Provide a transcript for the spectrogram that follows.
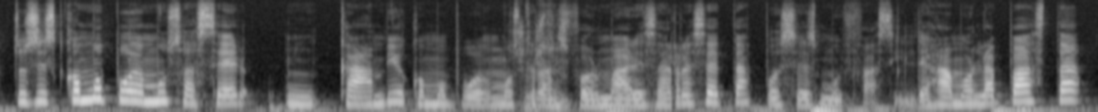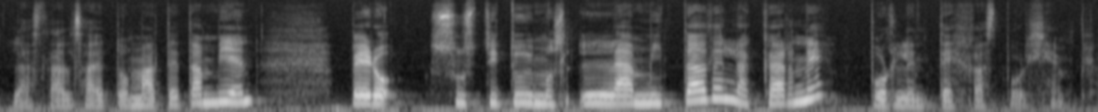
Entonces, ¿cómo podemos hacer un cambio? ¿Cómo podemos transformar esa receta? Pues es muy fácil. Dejamos la pasta, la salsa de tomate también, pero sustituimos la mitad de la carne por lentejas, por ejemplo.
